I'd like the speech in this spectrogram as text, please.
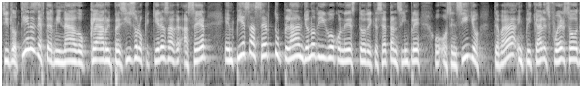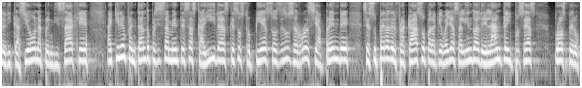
Si lo tienes determinado, claro y preciso lo que quieres hacer, empieza a hacer tu plan. Yo no digo con esto de que sea tan simple o, sencillo. Te va a implicar esfuerzo, dedicación, aprendizaje. Hay que ir enfrentando precisamente esas caídas, que esos tropiezos, esos errores se aprende, se supera del fracaso para que vayas saliendo adelante y seas próspero.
